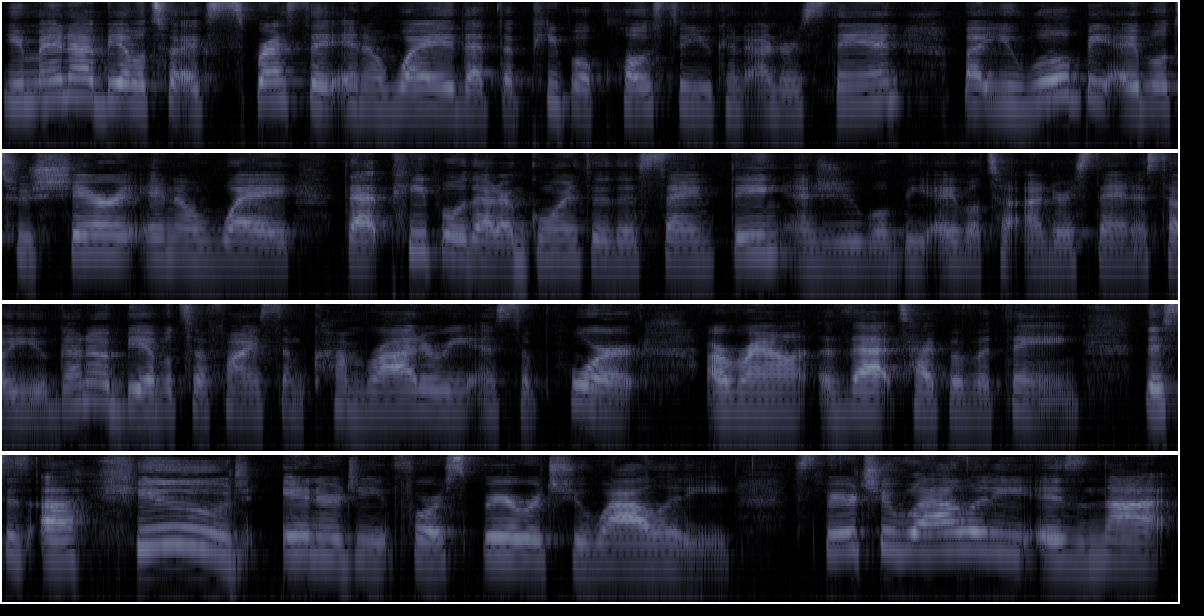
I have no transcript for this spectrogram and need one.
You may not be able to express it in a way that the people close to you can understand, but you will be able to share it in a way that people that are going through the same thing as you will be able to understand it. So you're going to be able to find some camaraderie and support around that type of a thing. This is a huge energy for spirituality. Spirituality is not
